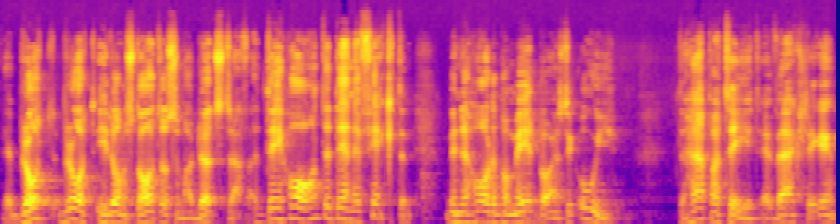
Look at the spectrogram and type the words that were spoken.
brott, brott i de stater som har dödsstraff. Det har inte den effekten. Men det har det på medborgarna. Oj, det här partiet är verkligen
